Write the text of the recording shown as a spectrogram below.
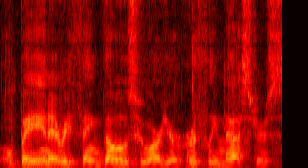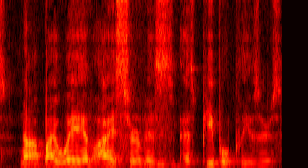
obey in everything those who are your earthly masters, not by way of eye service mm-hmm. as people pleasers,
